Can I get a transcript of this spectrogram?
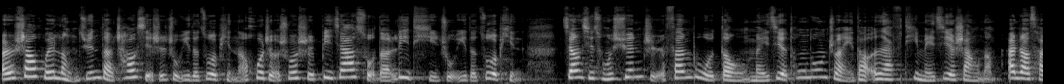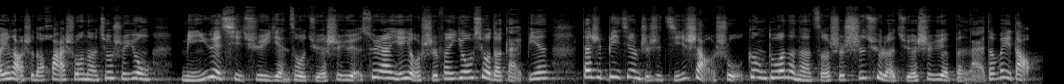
而烧毁冷军的超写实主义的作品呢，或者说是毕加索的立体主义的作品，将其从宣纸、帆布等媒介通通转移到 NFT 媒介上呢？按照曹寅老师的话说呢，就是用民乐器去演奏爵士乐，虽然也有十分优秀的改编，但是毕竟只是极少数，更多的呢，则是失去了爵士乐本来的味道。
